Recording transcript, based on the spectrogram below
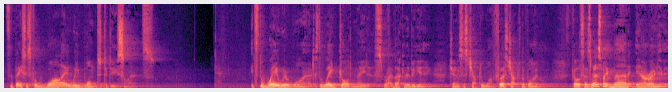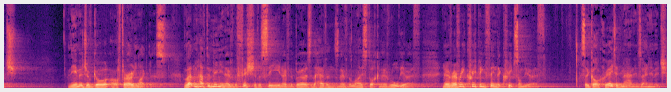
it's the basis for why we want to do science. It's the way we're wired, it's the way God made us, right back in the beginning. Genesis chapter 1, first chapter of the Bible. God says, Let us make man in our own image, in the image of God after our own likeness. Let them have dominion over the fish of the sea, and over the birds of the heavens, and over the livestock, and over all the earth, and over every creeping thing that creeps on the earth. So God created man in his own image.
